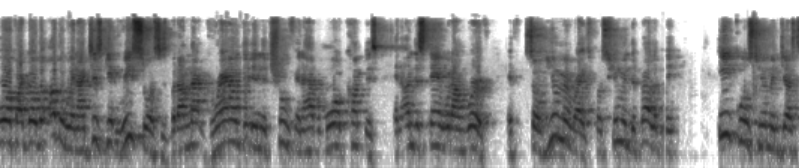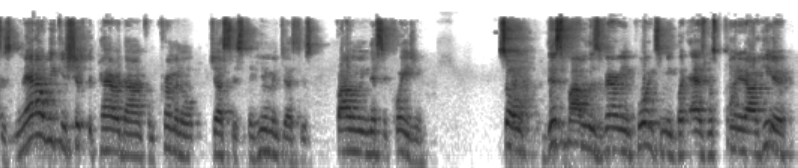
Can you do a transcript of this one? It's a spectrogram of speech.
Or if I go the other way and I just get resources, but I'm not grounded in the truth and I have a moral compass and understand what I'm worth. If, so human rights plus human development equals human justice. Now we can shift the paradigm from criminal justice to human justice following this equation. So this model is very important to me, but as was pointed out here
